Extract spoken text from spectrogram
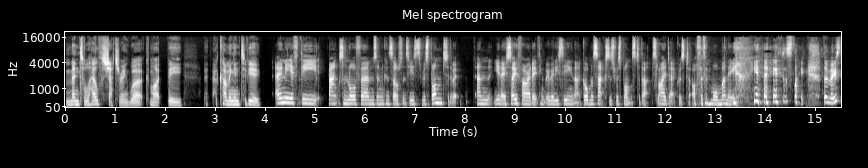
mental health shattering work might be uh, coming into view. Only if the banks and law firms and consultancies respond to it. And, you know, so far I don't think we're really seeing that. Goldman Sachs's response to that slide deck was to offer them more money. you know, it's like the most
